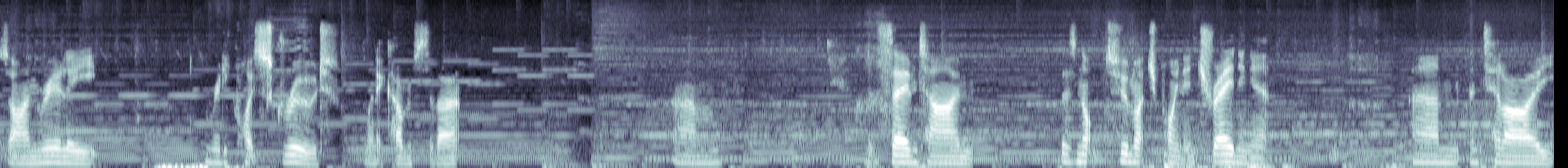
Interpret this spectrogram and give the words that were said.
So I'm really, I'm really quite screwed when it comes to that. Um, at the same time, there's not too much point in training it um, until I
